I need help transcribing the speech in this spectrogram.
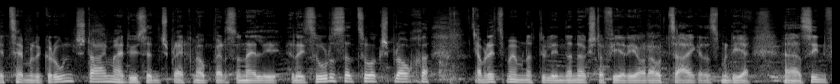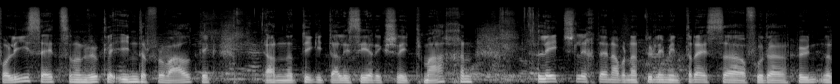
Jetzt haben wir einen Grundstein, wir haben uns entsprechend auch personelle Ressourcen zugesprochen. Aber jetzt müssen wir natürlich in den nächsten vier Jahren auch zeigen, dass wir die äh, sinnvoll einsetzen und wirklich in der Verwaltung einen Digitalisierungsschritt machen. Letztlich dann aber natürlich im Interesse der Bündner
